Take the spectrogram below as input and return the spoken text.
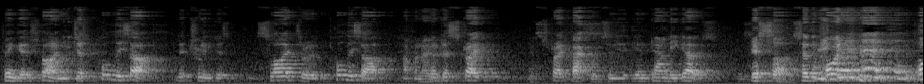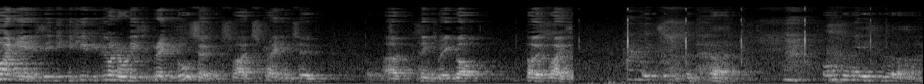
finger, it's fine. You just pull this up, literally just slide through, pull this up, Up and and just straight, straight backwards, and, and down he goes. Yes, sir. So the point, the point is, if you, if you want to release the grip, you also can slide straight into uh, things where you've got both ways. It's into there. Underneath there.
